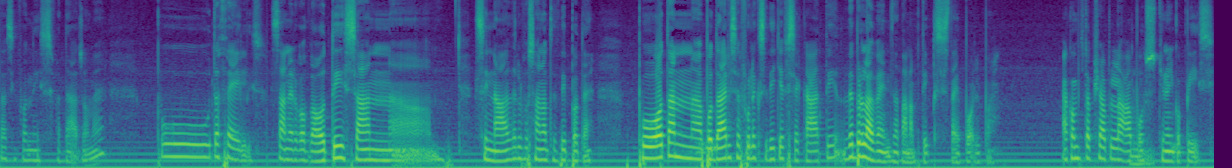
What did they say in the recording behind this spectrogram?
θα συμφωνήσεις φαντάζομαι, που τα θέλεις. Σαν εργοδότη, σαν συνάδελφο, σαν οτιδήποτε που όταν ποντάρει σε φούλη εξειδίκευση σε κάτι, δεν προλαβαίνεις να τα αναπτύξεις τα υπόλοιπα. Ακόμη και τα πιο απλά, όπως mm. κοινωνικοποίηση.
